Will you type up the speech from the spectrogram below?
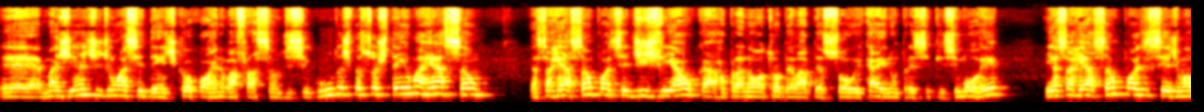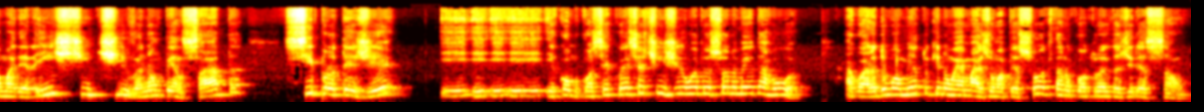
é, mas diante de um acidente que ocorre numa fração de segundo, as pessoas têm uma reação. Essa reação pode ser desviar o carro para não atropelar a pessoa e cair num precipício e morrer, e essa reação pode ser de uma maneira instintiva, não pensada, se proteger e, e, e, e como consequência, atingir uma pessoa no meio da rua. Agora, do momento que não é mais uma pessoa que está no controle da direção,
